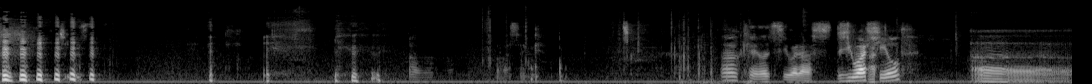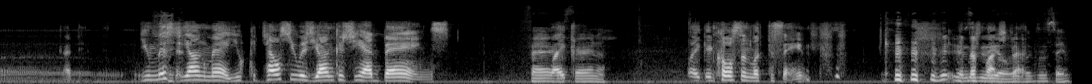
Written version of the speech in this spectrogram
Uh, classic. Okay, let's see what else. Did you watch Shield? uh. You missed young May. You could tell she was young because she had bangs. fair, like- fair enough. Like, and Coulson looked the same. in the flashback. look the same.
